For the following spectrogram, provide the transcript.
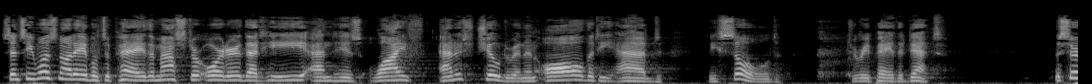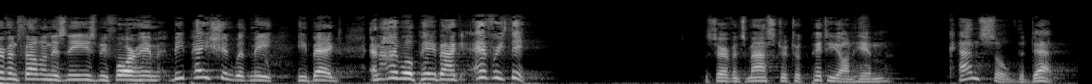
Since he was not able to pay, the master ordered that he and his wife and his children and all that he had be sold to repay the debt. The servant fell on his knees before him. Be patient with me, he begged, and I will pay back everything. The servant's master took pity on him, canceled the debt,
